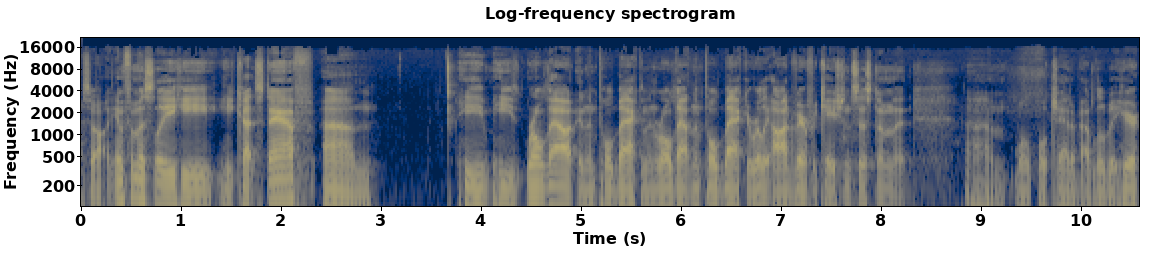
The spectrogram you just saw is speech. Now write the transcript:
So infamously, he he cut staff. Um, he he rolled out and then pulled back and then rolled out and then pulled back a really odd verification system that um, we'll we'll chat about a little bit here.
